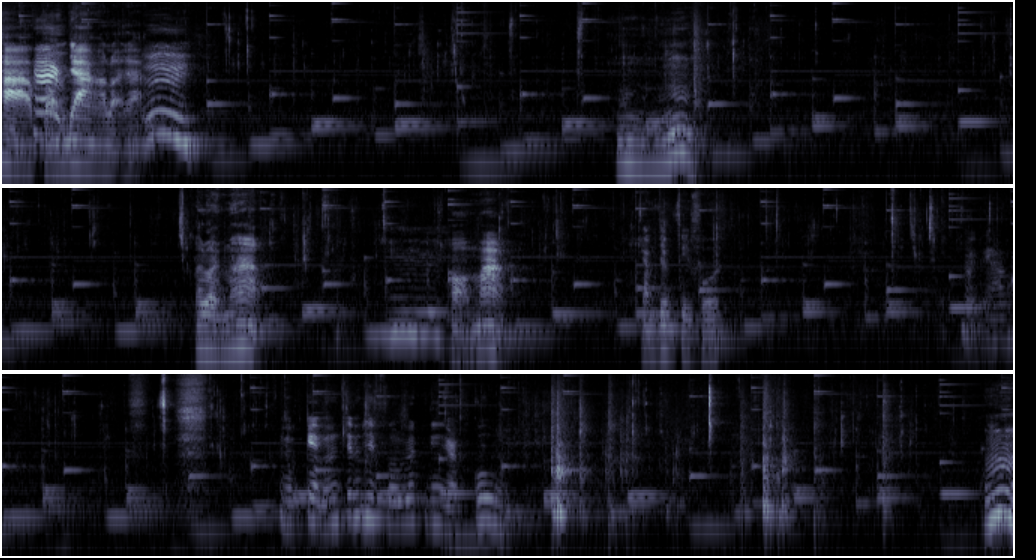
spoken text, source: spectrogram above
ทาตอนย่างอร่อยแล้วอืม อืมอร่อยมาก อืม หอมมากน้ำจิ้มซีฟู้ดหมด เก็บน้ำจิ้มซีฟู้ดไว้กินกับกุ้ง อืม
